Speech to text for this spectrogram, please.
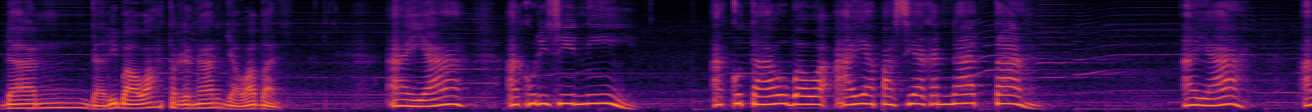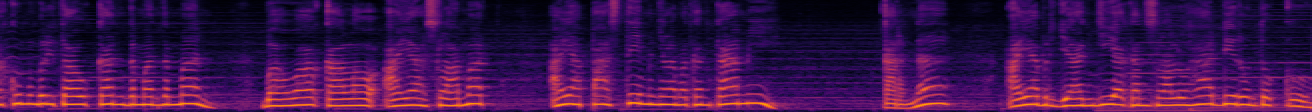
Dan dari bawah terdengar jawaban, "Ayah, aku di sini. Aku tahu bahwa ayah pasti akan datang." Ayah, aku memberitahukan teman-teman bahwa kalau ayah selamat, Ayah pasti menyelamatkan kami, karena Ayah berjanji akan selalu hadir untukku.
